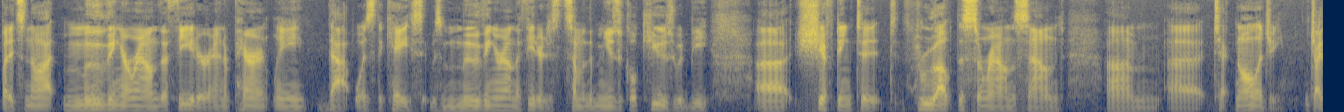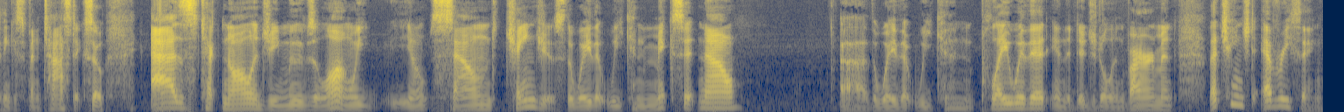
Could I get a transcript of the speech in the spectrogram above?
but it's not moving around the theater and apparently that was the case. It was moving around the theater just some of the musical cues would be uh, shifting to, to, throughout the surround sound um, uh, technology which i think is fantastic. So as technology moves along we you know sound changes. The way that we can mix it now uh, the way that we can play with it in the digital environment. That changed everything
